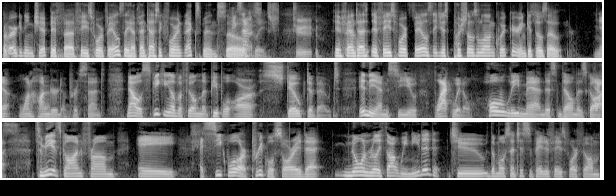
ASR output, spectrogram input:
bargaining chip. If uh, Phase Four fails, they have Fantastic Four and X Men. So Exactly. True. if Fantas- if Phase Four fails, they just push those along quicker and get those out. Yeah, one hundred percent. Now, speaking of a film that people are stoked about in the MCU, Black Widow. Holy man, this film has got Yes. to me it's gone from a a sequel or a prequel sorry that no one really thought we needed to the most anticipated phase 4 film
